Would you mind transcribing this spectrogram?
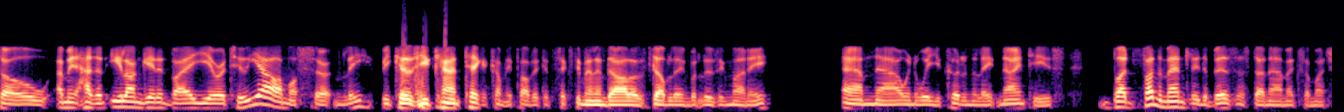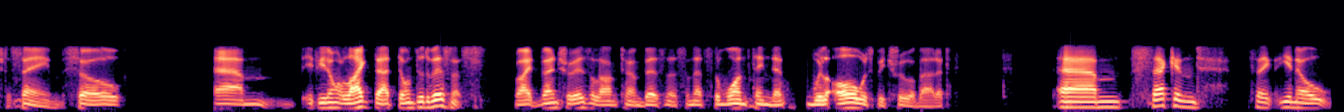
So, I mean, has it elongated by a year or two? Yeah, almost certainly, because you can't take a company public at $60 million, doubling but losing money, um, now in the way you could in the late 90s. But fundamentally, the business dynamics are much the same. So, um, if you don't like that, don't do the business, right? Venture is a long term business, and that's the one thing that will always be true about it. Um, second, thing, you know,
